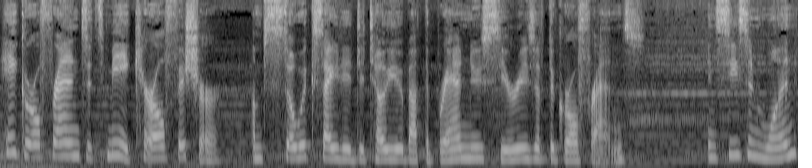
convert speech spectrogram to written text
Hey, girlfriends, it's me, Carole Fisher. I'm so excited to tell you about the brand new series of The Girlfriends. In season one,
